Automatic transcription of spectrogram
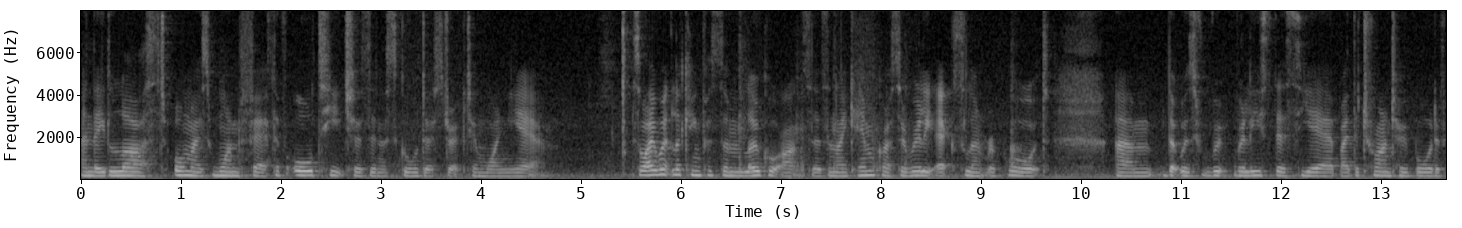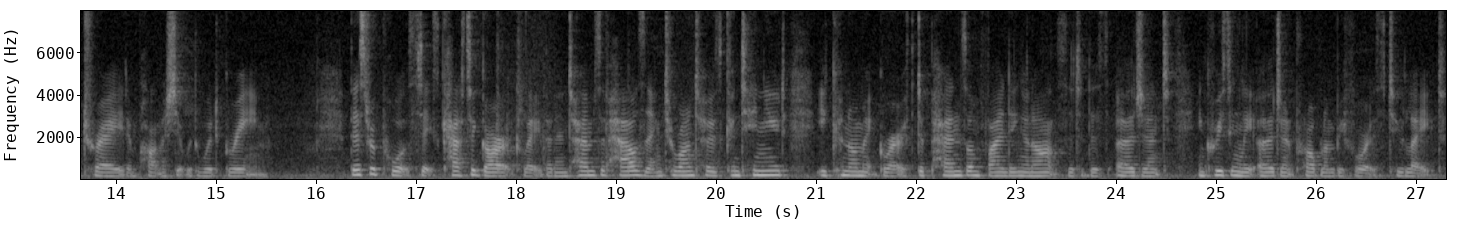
and they'd lost almost one fifth of all teachers in a school district in one year. So I went looking for some local answers, and I came across a really excellent report um, that was re released this year by the Toronto Board of Trade in partnership with WoodGreen. This report states categorically that in terms of housing, Toronto's continued economic growth depends on finding an answer to this urgent, increasingly urgent problem before it's too late.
